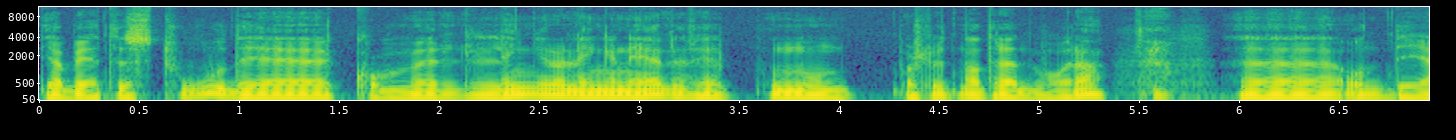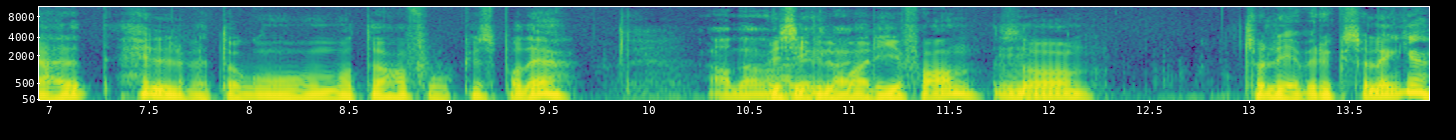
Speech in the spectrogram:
diabetes 2 det kommer lenger og lenger ned, helt på noen på slutten av 30-åra. Eh, og det er et helvete å gå og måtte ha fokus på det. Ja, Hvis ikke du bare gir faen, Mm. så, så lever du ikke så lenge.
